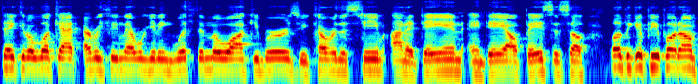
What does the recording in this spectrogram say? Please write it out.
taking a look at everything that we're getting with the Milwaukee Brewers. We cover this team on a day in and day out basis. So let the good people at home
